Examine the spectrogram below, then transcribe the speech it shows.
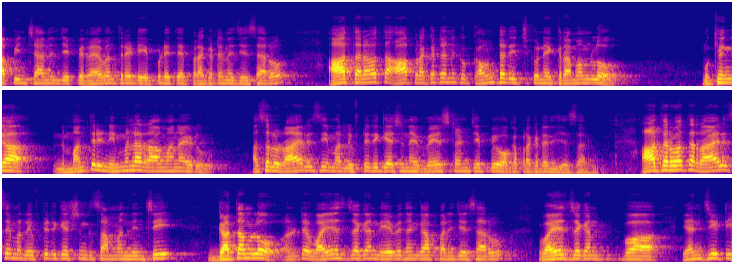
ఆపించానని చెప్పి రేవంత్ రెడ్డి ఎప్పుడైతే ప్రకటన చేశారో ఆ తర్వాత ఆ ప్రకటనకు కౌంటర్ ఇచ్చుకునే క్రమంలో ముఖ్యంగా మంత్రి నిమ్మల రామానాయుడు అసలు రాయలసీమ లిఫ్ట్ ఇరిగేషన్ వేస్ట్ అని చెప్పి ఒక ప్రకటన చేశారు. ఆ తర్వాత రాయలసీమ లిఫ్ట్ ఇరిగేషన్కి సంబంధించి గతంలో అంటే వైఎస్ జగన్ ఏ విధంగా పనిచేశారు వైఎస్ జగన్ ఎన్జీటీ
